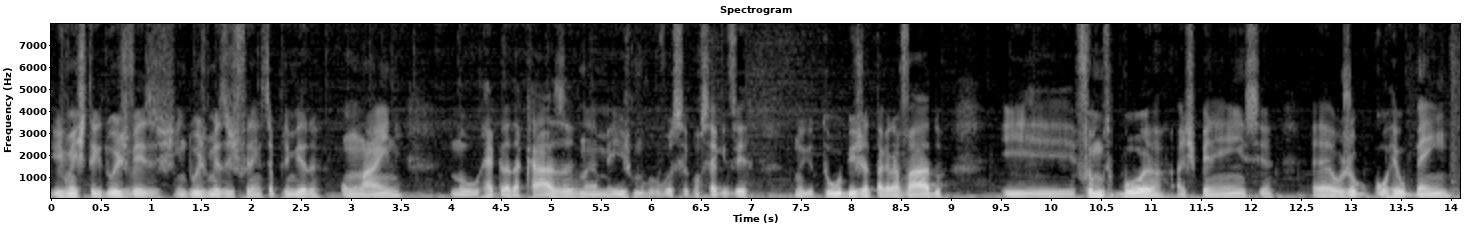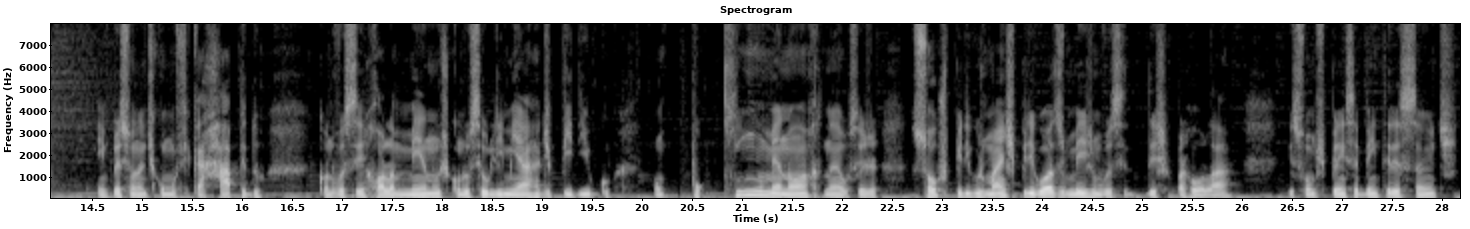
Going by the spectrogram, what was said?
e mestrei duas vezes em duas mesas diferentes. A primeira online no Regra da Casa, né, mesmo. Você consegue ver no YouTube, já está gravado. E foi muito boa a experiência. É, o jogo correu bem. É impressionante como fica rápido quando você rola menos, quando o seu limiar de perigo é um pouquinho menor, né? Ou seja, só os perigos mais perigosos mesmo você deixa para rolar. Isso foi uma experiência bem interessante.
